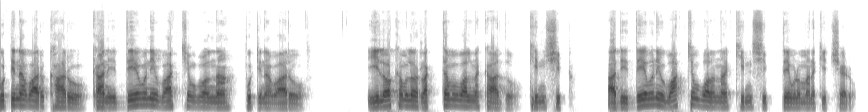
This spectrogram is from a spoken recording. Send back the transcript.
పుట్టినవారు కారు కానీ దేవుని వాక్యం వలన పుట్టినవారు. ఈ లోకంలో రక్తము వలన కాదు కిన్షిప్. అది దేవుని వాక్యం వలన కిన్షిప్ దేవుడు మనకిచ్చాడు.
